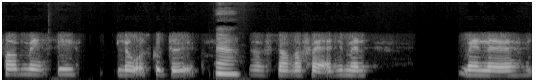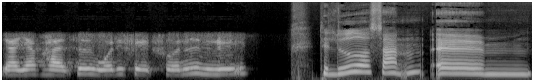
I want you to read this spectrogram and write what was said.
for dem, mens de lå og skulle dø. Ja. Det var så forfærdeligt, men, men øh, jeg, jeg har altid hurtigt fundet en ny. Det lyder sådan, øhm,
